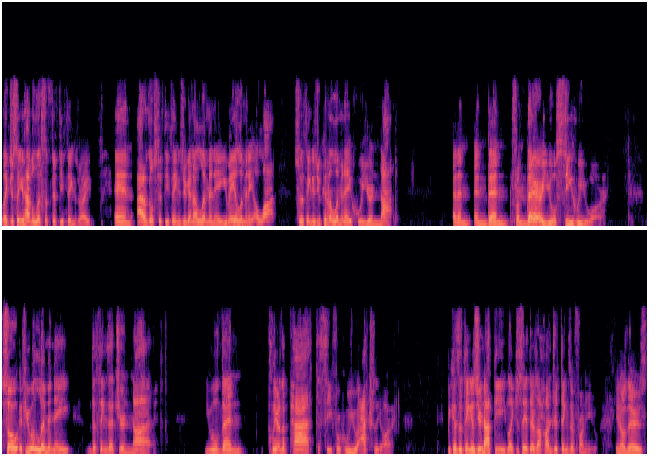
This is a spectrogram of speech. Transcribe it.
Like, just say you have a list of 50 things, right? And out of those 50 things, you're going to eliminate, you may eliminate a lot. So the thing is, you can eliminate who you're not, and then and then from there you'll see who you are. So if you eliminate the things that you're not, you will then clear the path to see for who you actually are. Because the thing is, you're not the like. Just say that there's a hundred things in front of you. You know, there's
